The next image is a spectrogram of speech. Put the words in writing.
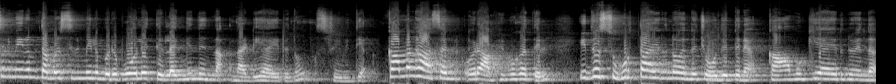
സിനിമയിലും തമിഴ് സിനിമയിലും ഒരുപോലെ തിളങ്ങി നിന്ന നടിയായിരുന്നു ശ്രീവിദ്യ. കമൽഹാസൻ ഒരു അഭിമുഖത്തിൽ ഇത് സുഹൃത്തായിരുന്നോ എന്ന ചോദ്യത്തിന് കാമുകിയായിരുന്നു എന്ന്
